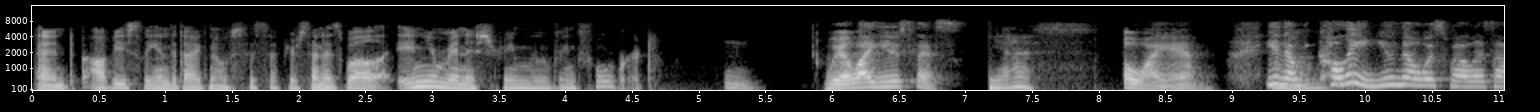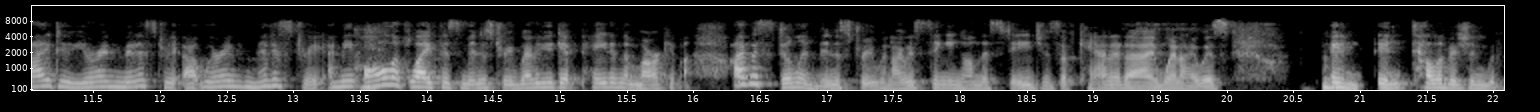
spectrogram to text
and obviously in the diagnosis of your son as well in your ministry moving forward. Mm. will i use this? Yes Oh, I am. You know, mm. Colleen, you know as well as I do. You're in ministry. Uh, we're in ministry. I mean, all of life is ministry, whether you get paid in the market. I was still in ministry when I was singing on the stages of Canada and when I was mm. in, in television with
